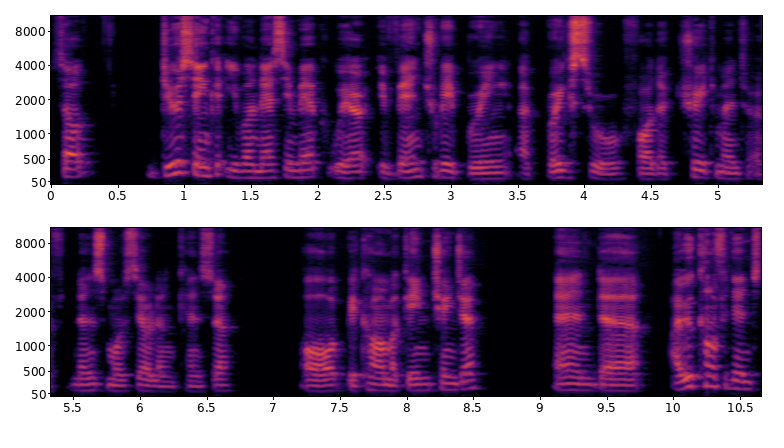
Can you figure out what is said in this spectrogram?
So do you think ivonescimab will eventually bring a breakthrough for the treatment of non-small cell lung cancer or become a game changer? And uh, are you confident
